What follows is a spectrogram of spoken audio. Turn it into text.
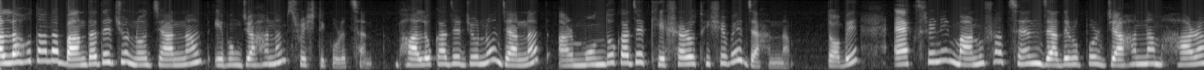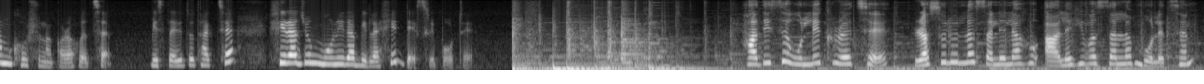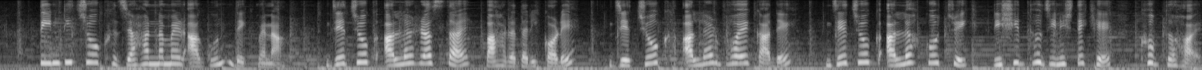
আল্লাহ তাআলা বান্দাদের জন্য জান্নাত এবং জাহান্নাম সৃষ্টি করেছেন। ভালো কাজের জন্য জান্নাত আর মন্দ কাজের খেসারত হিসেবে জাহান্নাম। তবে এক শ্রেণির মানুষ আছেন যাদের উপর জাহান্নাম হারাম ঘোষণা করা হয়েছে। বিস্তারিত থাকছে সিরাজুম মনিরা বিলাসীর ডেস্ক রিপোর্টে। হাদিসে উল্লেখ রয়েছে, রাসূলুল্লাহ সাল্লাল্লাহু আলহি বলেছেন, তিনটি চোখ জাহান্নামের আগুন দেখবে না। যে চোখ আল্লাহর রাস্তায় পাহারাদারি করে, যে চোখ আল্লাহর ভয়ে কাঁদে, যে চোখ আল্লাহ কর্তৃক নিষিদ্ধ জিনিস দেখে ক্ষুব্ধ হয়।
